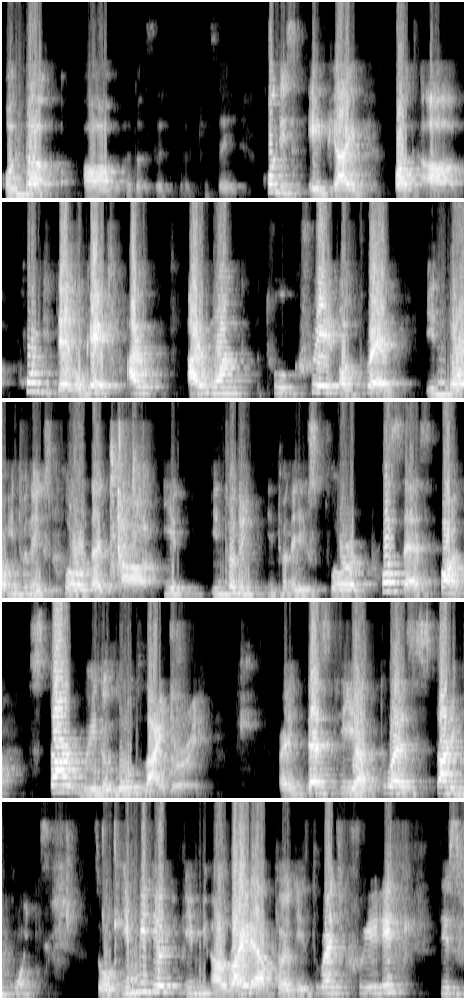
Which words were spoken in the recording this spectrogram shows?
on the uh, how does can say call this API, but uh, point that okay, I I want to create a thread in the Internet Explorer that uh, Internet Internet Explorer process, but start with the load library right? That's the uh, thread starting point. So immediate, Im uh, right after the thread created, this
